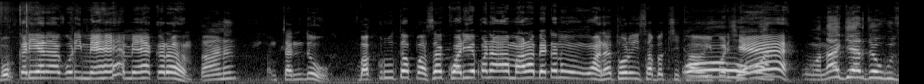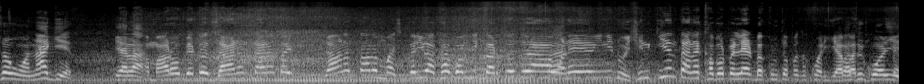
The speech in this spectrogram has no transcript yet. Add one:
બોકડીયાના ગોળી મેં મેં કરમ. તાણ? અને ચંદુ બકરું તો પસક ખોરીએ પણ આ મારા બેટાનું ઓને થોડી સબક શીખવવી પડશે ઓના ઘેર જવું છે ઓના ઘેર. પેલા. મારો બેટો જાણત તાણે ભાઈ જાણત તાણે મશ્કરીઓ આખા ગામની કરતો તો આ મને એની ડોશીને કીએ ને તને ખબર પડે બકરું તો પસક ખોરીએ આ પાછું ખોરીએ.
